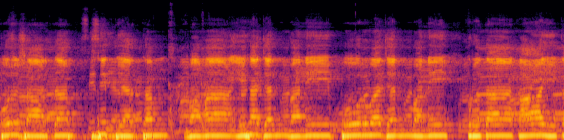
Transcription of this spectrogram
पुरुषार्थम सिद्ध्यर्थम मम इह जन्मनि पूर्व जन्मनि कृता कायिक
